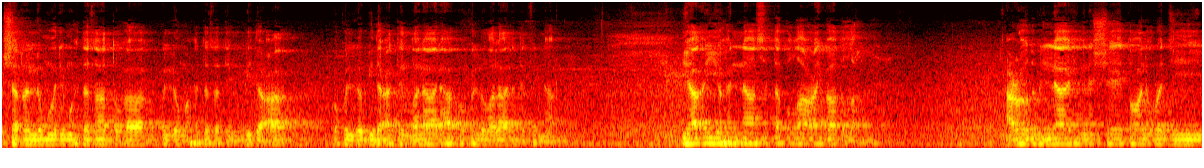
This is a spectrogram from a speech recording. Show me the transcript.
وشر الأمور محدثاتها كل محدثة بدعة وكل بدعة ضلالة وكل ضلالة في النار. يا أيها الناس اتقوا الله عباد الله. أعوذ بالله من الشيطان الرجيم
